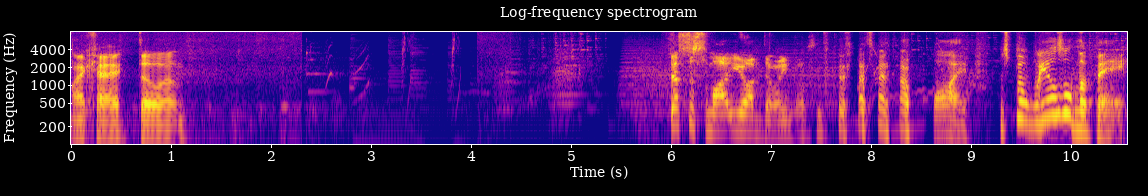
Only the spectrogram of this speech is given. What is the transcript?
Okay, do it. Just to smart you, I'm doing this. I don't know why. Just put wheels on the back.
